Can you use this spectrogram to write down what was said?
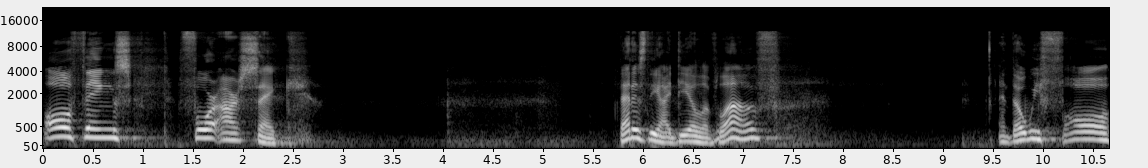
all things for our sake. That is the ideal of love. And though we fall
